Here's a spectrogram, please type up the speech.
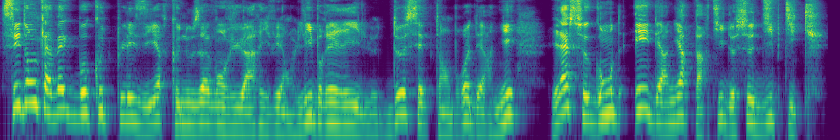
C'est donc avec beaucoup de plaisir que nous avons vu arriver en librairie le 2 septembre dernier la seconde et dernière partie de ce diptyque.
